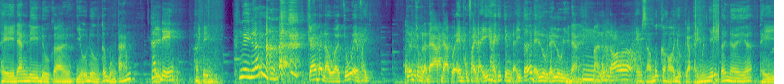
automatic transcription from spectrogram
Thì đang đi được uh, giữa đường tới quận 8 hết thì... điện. hết điện. Nghi lắm mà. Cái bắt đầu uh, chú em phải nói chung là đạp đạp rồi em cũng phải đẩy hai cái chân đẩy tới đẩy lui đẩy lui vậy nè. Ừ. mà lúc đó em sợ mất cơ hội được gặp thầy minh nhí. Tới nơi á thì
